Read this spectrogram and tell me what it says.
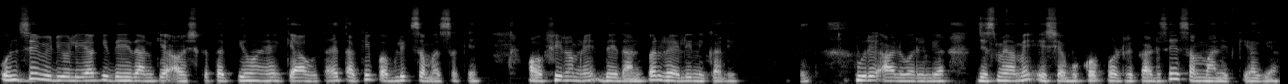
उनसे वीडियो लिया कि देहदान की आवश्यकता क्यों है, क्या होता है, ताकि पब्लिक समझ सके। और फिर हमने देहदान पर रैली निकाली पूरे ऑल ओवर इंडिया जिसमें हमें Asia Book of World Record से सम्मानित किया गया।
